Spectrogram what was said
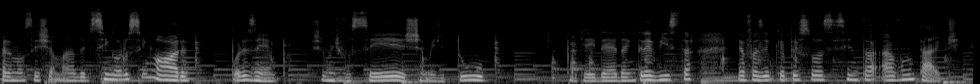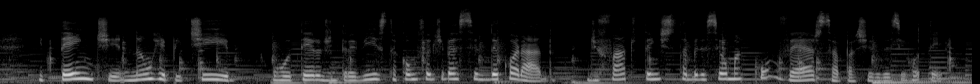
para não ser chamada de senhor ou senhora, por exemplo. Chame de você, chame de tu, porque a ideia da entrevista é fazer com que a pessoa se sinta à vontade. E tente não repetir o roteiro de entrevista como se ele tivesse sido decorado. De fato, tente estabelecer uma conversa a partir desse roteiro.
